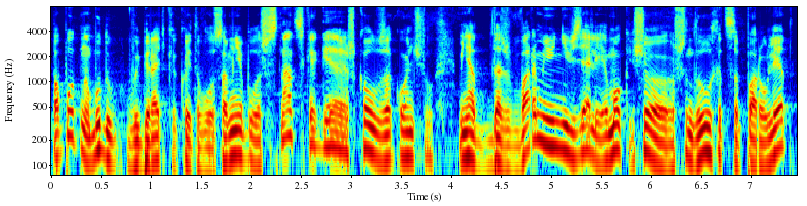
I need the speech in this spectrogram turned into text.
Попутно буду выбирать какой-то вуз. А мне было 16, как я школу закончил. Меня даже в армию не взяли. Я мог еще шиндылхаться пару лет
